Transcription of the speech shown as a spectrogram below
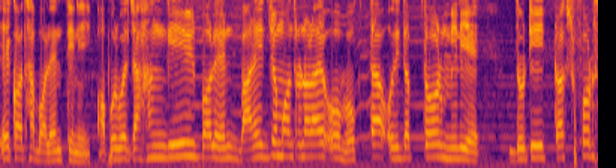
এ কথা বলেন তিনি। অপূর্ব জাহাঙ্গীর বলেন, বাণিজ্য মন্ত্রণালয় ও ভোক্তা অধিদপ্তর মিলিয়ে দুটি টাস্কফোর্স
